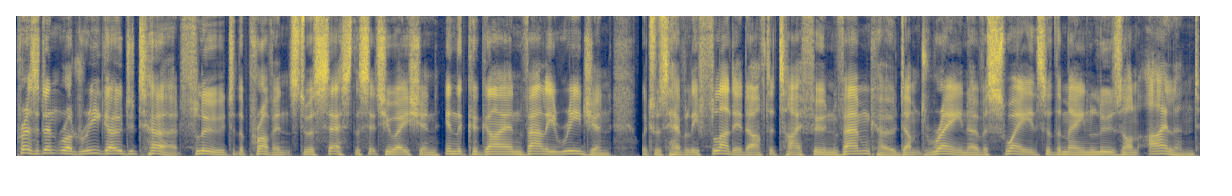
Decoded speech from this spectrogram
President Rodrigo Duterte flew to the province to assess the situation in the Cagayan Valley region, which was heavily flooded after Typhoon Vamco dumped rain over swathes of the main Luzon island,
